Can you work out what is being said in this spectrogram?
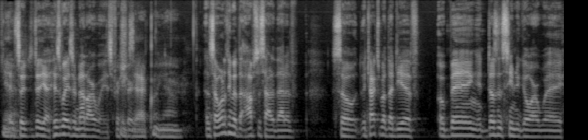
yeah, And so, so, yeah, His ways are not our ways for sure. exactly. Yeah. And so I want to think about the opposite side of that. Of so we talked about the idea of obeying. It doesn't seem to go our way.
